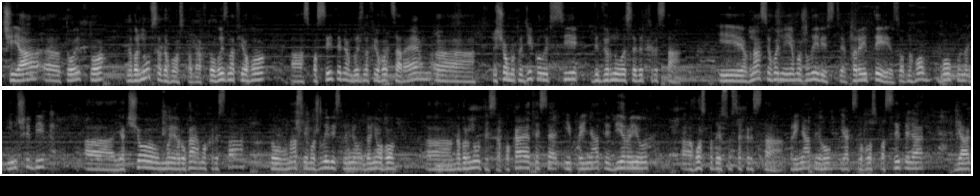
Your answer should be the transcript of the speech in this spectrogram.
чи я е, той, хто навернувся до Господа, хто визнав його Спасителем, визнав його царем, причому тоді, коли всі відвернулися від Христа. І в нас сьогодні є можливість перейти з одного боку на інший бік. А якщо ми ругаємо Христа, то у нас є можливість на нього до нього навернутися, покаятися і прийняти вірою Господа Ісуса Христа, прийняти його як свого Спасителя, як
